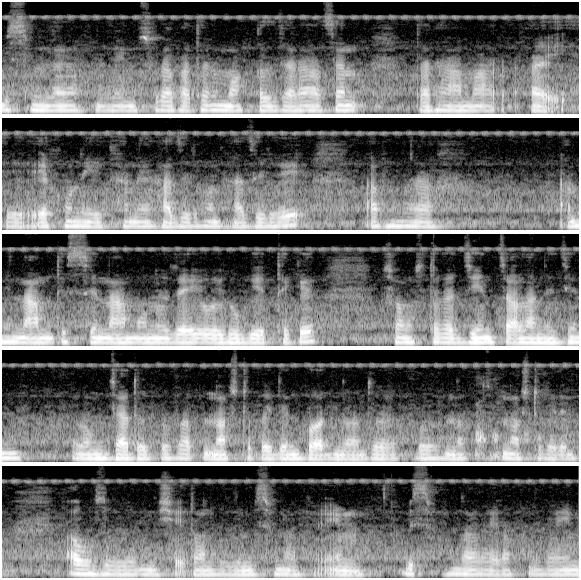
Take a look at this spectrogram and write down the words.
বিসমিল্লাহ রহমান রহিম। সুরা ফাতেহার মোয়াক্কাল যারা আছেন, তারা আমার, এখন এখানে হাজির হন, হাজির হয়ে আপনারা, আমি নাম দিচ্ছি, নাম অনুযায়ী ওই রোগীর থেকে সমস্ত জিন, চালানি জিন এবং জাদুর প্রভাব নষ্ট করে দেন, বদ নষ্ট করে দেন। আউযুবিল্লাহি মিনাশ শাইতানির রাজিম। বিসমিল্লাহির রহমানির রহিম বিসমিল্লাহির রহমানির রহিম।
